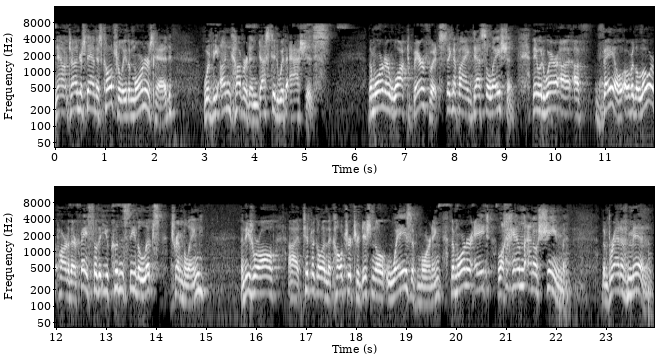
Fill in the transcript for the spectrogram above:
Now, to understand this culturally, the mourner's head would be uncovered and dusted with ashes. The mourner walked barefoot, signifying desolation. They would wear a, a, veil over the lower part of their face so that you couldn't see the lips trembling. And these were all uh, typical in the culture, traditional ways of mourning. The mourner ate lechem anoshim, the bread of men.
